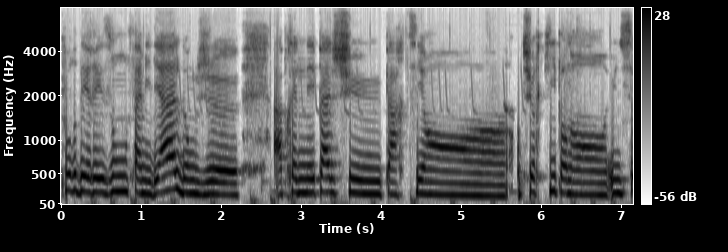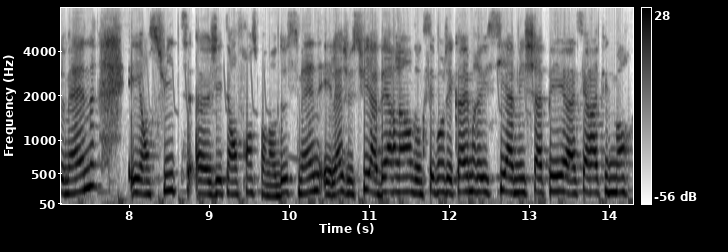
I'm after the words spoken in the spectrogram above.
pour des raisons familiales. Donc, après le Népal, je suis partie en, Turquie pendant une semaine. Et ensuite, j'étais en France pendant deux semaines. Et là, je suis à Berlin. Donc, c'est bon, j'ai quand même réussi à m'échapper assez rapidement.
